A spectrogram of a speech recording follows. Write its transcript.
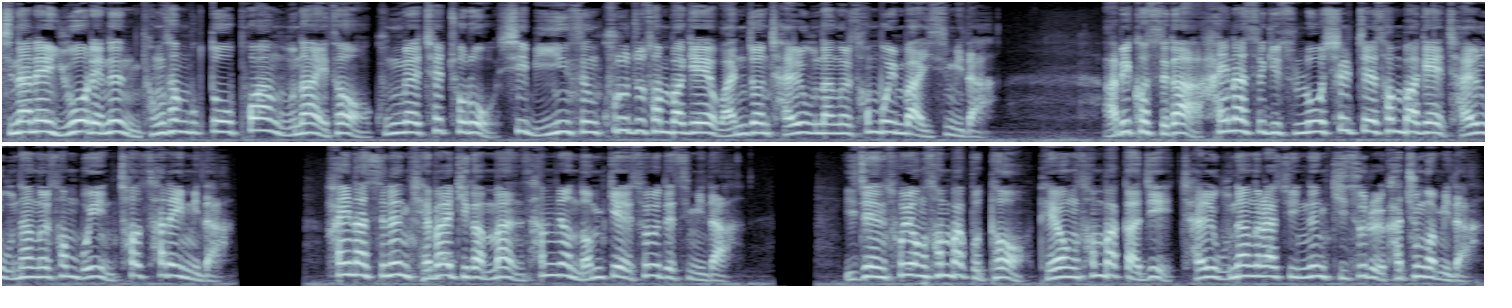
지난해 6월에는 경상북도 포항 운하에서 국내 최초로 12인승 크루즈 선박의 완전 자율 운항을 선보인 바 있습니다. 아비커스가 하이나스 기술로 실제 선박의 자율 운항을 선보인 첫 사례입니다. 하이나스는 개발 기간만 3년 넘게 소요됐습니다. 이젠 소형 선박부터 대형 선박까지 자율 운항을 할 수 있는 기술을 갖춘 겁니다.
